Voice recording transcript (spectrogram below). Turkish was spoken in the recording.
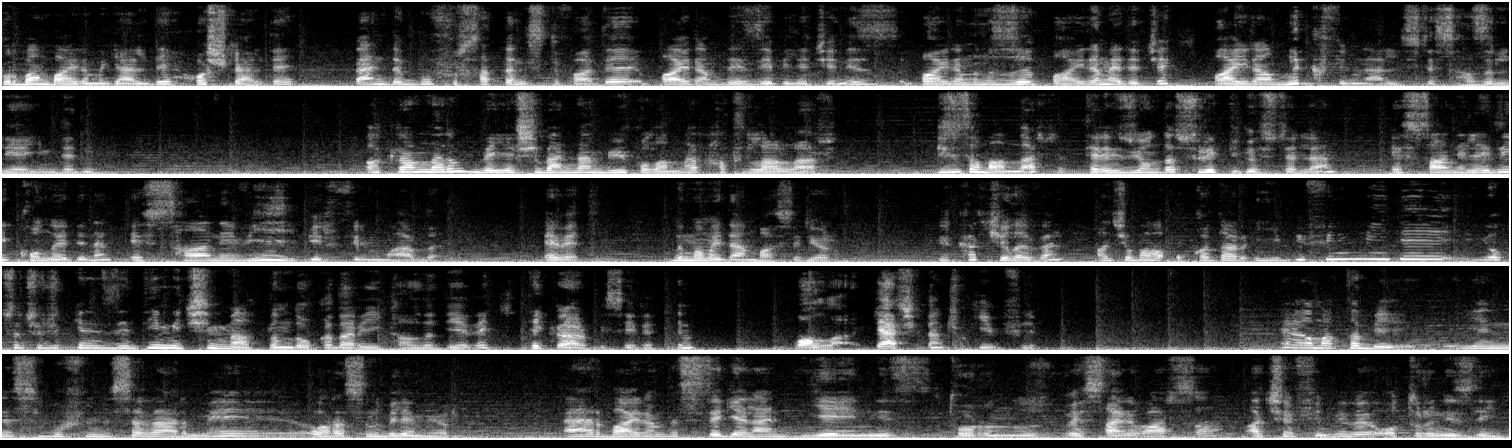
Kurban Bayramı geldi, hoş geldi. Ben de bu fırsattan istifade bayramda izleyebileceğiniz, bayramınızı bayram edecek bayramlık filmler listesi hazırlayayım dedim. Akranlarım ve yaşı benden büyük olanlar hatırlarlar. Bir zamanlar televizyonda sürekli gösterilen, efsaneleri konu edinen efsanevi bir film vardı. Evet, The Mummy'den bahsediyorum. Birkaç yıl evvel acaba o kadar iyi bir film miydi yoksa çocukken izlediğim için mi aklımda o kadar iyi kaldı diyerek tekrar bir seyrettim. Valla gerçekten çok iyi bir film. E ama tabii yeni nesil bu filmi sever mi orasını bilemiyorum. Eğer bayramda size gelen yeğeniniz, torununuz vesaire varsa açın filmi ve oturun izleyin.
